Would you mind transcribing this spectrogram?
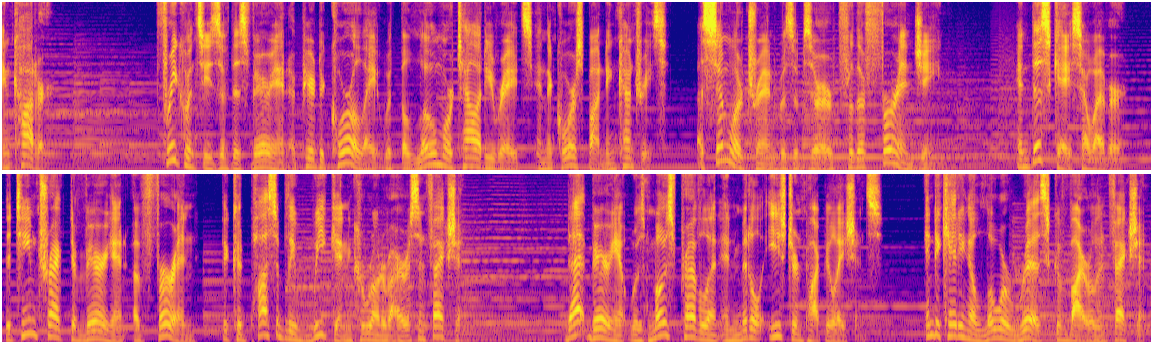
and Qatar. Frequencies of this variant appeared to correlate with the low mortality rates in the corresponding countries. A similar trend was observed for the furin gene. In this case, however, the team tracked a variant of furin that could possibly weaken coronavirus infection. That variant was most prevalent in Middle Eastern populations, indicating a lower risk of viral infection.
